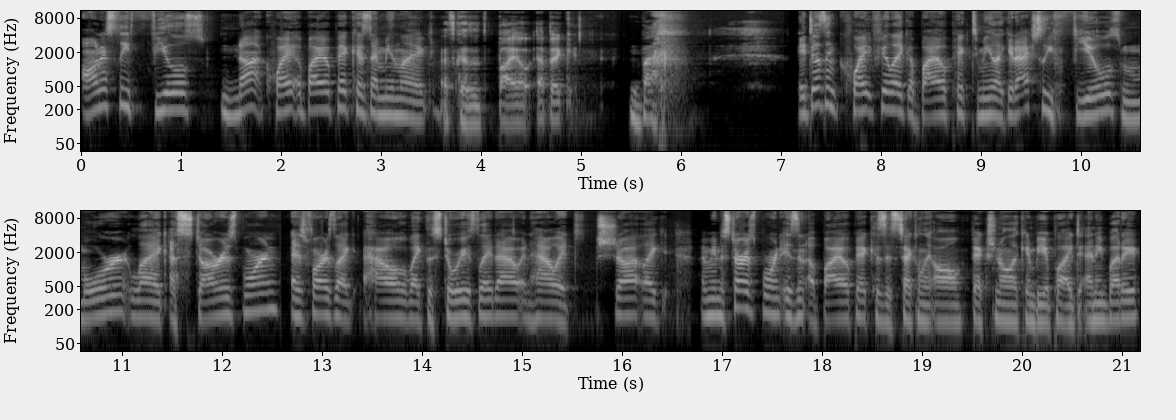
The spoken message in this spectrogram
honestly feels not quite a biopic because I mean, like, That's because it's bio epic. but it doesn't quite feel like a biopic to me. Like it actually feels more like a star is born as far as like how like the story is laid out and how it's shot. Like i mean a star is born isn't a biopic because it's technically all fictional. It can be applied to anybody.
